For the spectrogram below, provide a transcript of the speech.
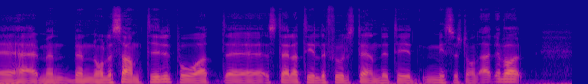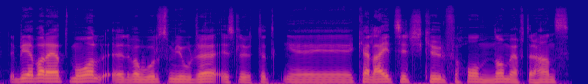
här men, men håller samtidigt på att eh, ställa till det fullständigt i ett missförstånd. Eh, det, var, det blev bara ett mål, eh, det var Wolves som gjorde det i slutet. Eh, Kalajdzic, kul för honom efter hans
